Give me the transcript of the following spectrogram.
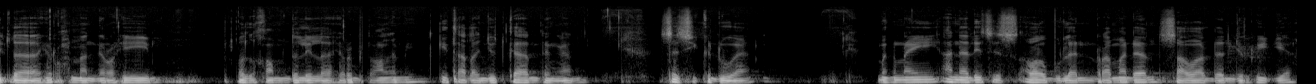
Bismillahirrahmanirrahim. Alhamdulillahirrahmanirrahim. Kita lanjutkan dengan sesi kedua mengenai analisis awal bulan Ramadan, Sawal dan Zulhijjah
